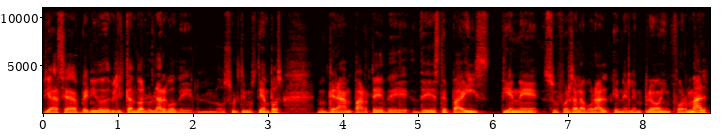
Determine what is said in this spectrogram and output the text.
ya se ha venido debilitando a lo largo de los últimos tiempos. Gran parte de, de este país tiene su fuerza laboral en el empleo informal.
